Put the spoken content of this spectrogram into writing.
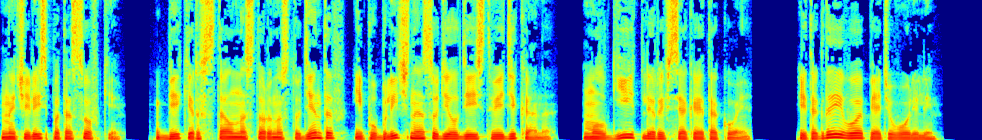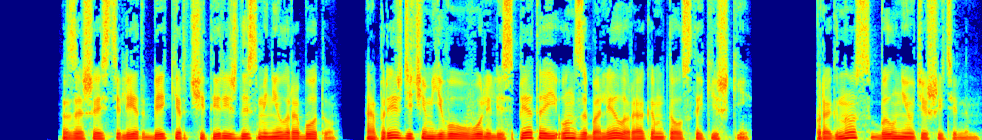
Начались потасовки. Беккер встал на сторону студентов и публично осудил действия декана, мол, Гитлер и всякое такое. И тогда его опять уволили. За шесть лет Беккер четырежды сменил работу, а прежде чем его уволили с пятой, он заболел раком толстой кишки. Прогноз был неутешительным.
